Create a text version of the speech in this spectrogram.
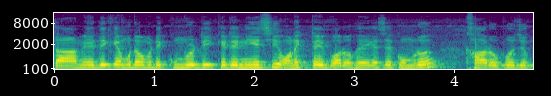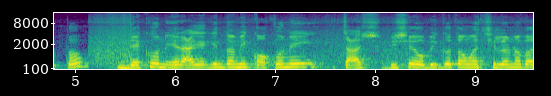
তা আমি এদিকে মোটামুটি কুমড়োটি কেটে নিয়েছি, অনেকটাই বড় হয়ে গেছে কুমড়ো, খাওয়ার উপযুক্ত। দেখুন, এর আগে কিন্তু আমি কখনোই চাষ বিষয়ে অভিজ্ঞতা আমার ছিল না বা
